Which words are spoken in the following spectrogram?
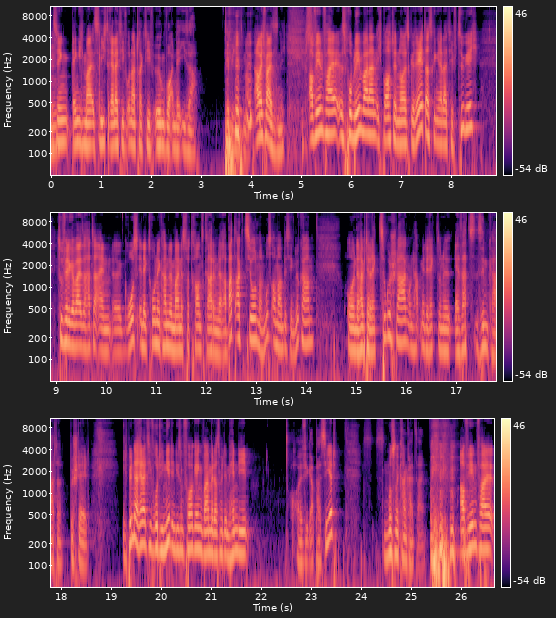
Deswegen denke ich mal, es liegt relativ unattraktiv irgendwo an der Isar. Tippe ich jetzt mal. Aber ich weiß es nicht. Auf jeden Fall, das Problem war dann, ich brauchte ein neues Gerät. Das ging relativ zügig. Zufälligerweise hatte ein äh, Großelektronikhandel meines Vertrauens gerade eine Rabattaktion. Man muss auch mal ein bisschen Glück haben. Und dann habe ich da direkt zugeschlagen und habe mir direkt so eine Ersatz-SIM-Karte bestellt. Ich bin da relativ routiniert in diesen Vorgängen, weil mir das mit dem Handy häufiger passiert. Muss eine Krankheit sein. Auf jeden Fall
